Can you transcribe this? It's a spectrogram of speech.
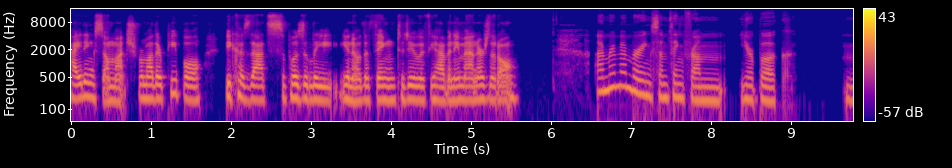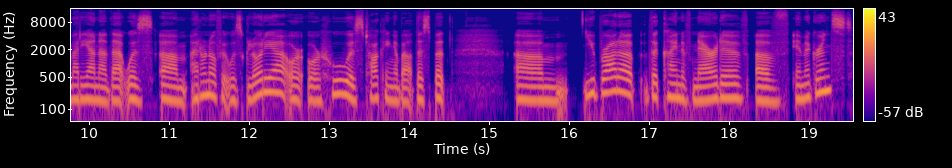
hiding so much from other people because that's supposedly, you know, the thing to do if you have any manners at all. I'm remembering something from your book, Mariana, that was um, I don't know if it was Gloria or or who was talking about this, but um, you brought up the kind of narrative of immigrants,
